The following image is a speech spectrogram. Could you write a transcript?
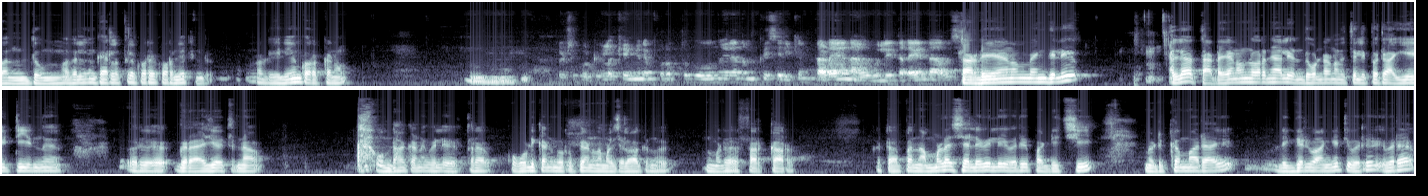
ബന്ധും അതെല്ലാം കേരളത്തിൽ കുറേ കുറഞ്ഞിട്ടുണ്ട്. അത് ഇനിയും കുറക്കണം. പക്ഷെ കുട്ടികളൊക്കെ ഇങ്ങനെ പുറത്തു പോകുന്നതിനെ നമുക്ക് ശരിക്കും തടയാനാകുമല്ലേ തടയേണ്ട ആവശ്യം തടയണമെങ്കിൽ അല്ല തടയണം എന്ന് പറഞ്ഞാൽ എന്തുകൊണ്ടാണെന്ന് വെച്ചാൽ ഇപ്പോൾ ഒരു ഐ ഐ ടിന്ന് ഒരു ഗ്രാജുവേറ്റിനെ ഉണ്ടാക്കണമെങ്കിൽ എത്ര കോടിക്കണക്കിന് റുപ്യാണ് നമ്മൾ ചിലവാക്കുന്നത് നമ്മുടെ സർക്കാർ. കേട്ടോ. അപ്പം നമ്മളെ ചിലവിൽ ഇവർ പഠിച്ച് മിടുക്കന്മാരായി ഡിഗ്രി വാങ്ങിയിട്ട് ഇവർ ഇവരെ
